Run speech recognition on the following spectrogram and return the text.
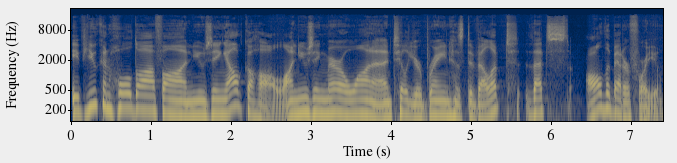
if you can hold off on using alcohol, on using marijuana until your brain has developed, that's all the better for you.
